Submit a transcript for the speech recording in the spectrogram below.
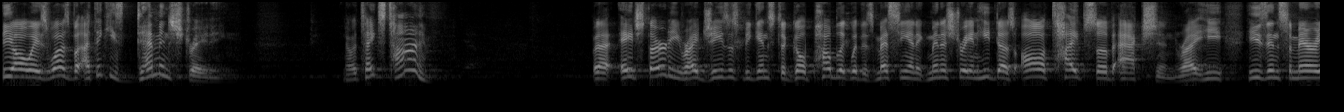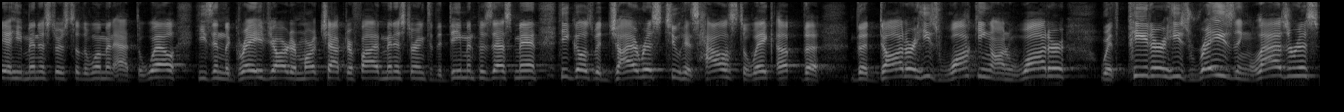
He always was, but I think he's demonstrating. You know, it takes time. But at age 30, right, Jesus begins to go public with his messianic ministry and he does all types of action, right? He, he's in Samaria, he ministers to the woman at the well. He's in the graveyard in Mark chapter 5, ministering to the demon possessed man. He goes with Jairus to his house to wake up the, the daughter. He's walking on water with Peter. He's raising Lazarus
